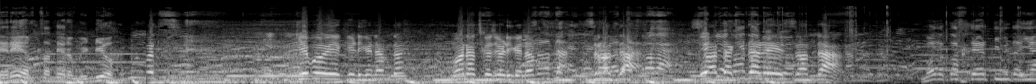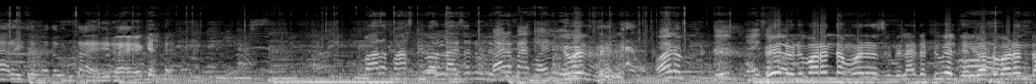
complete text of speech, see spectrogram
धेरै हेर्छ तेरो भिडियो। के पो यो केटीको नाम त? मनोजको जोडीको नाम? श्रद्धा। श्रद्धा। कि त रे श्रद्धा? म त कस्तो यार तिमी त यहाँ रहेछ म त उता हेरिरहेको फेल। हुनु पऱ्यो नि त मनोज हुनुलाई त टुवेल्भ फेल गर्नु पऱ्यो नि त।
